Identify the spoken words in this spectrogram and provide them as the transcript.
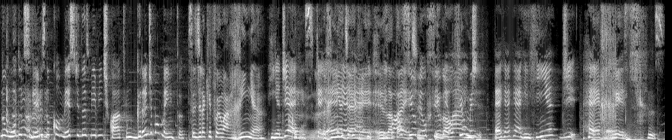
no mundo dos games no começo de 2024. Um grande momento. Você diria que foi uma rinha? Rinha de R's. Que é Rinha de. R, exatamente. Igual o filme, o filme Igual o lá filme. RRR. Rinha de R's.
